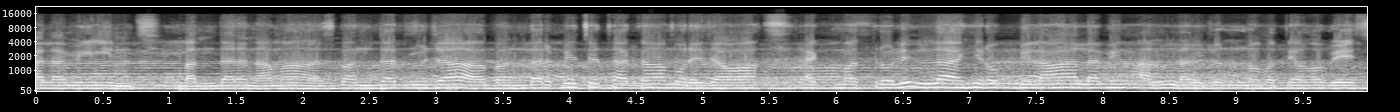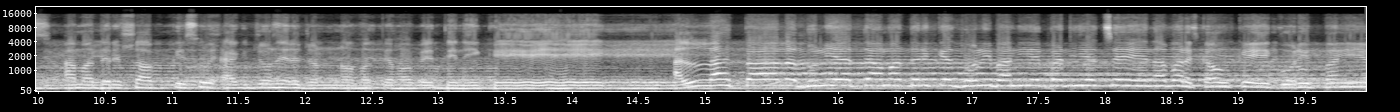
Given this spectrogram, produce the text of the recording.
আলামিন। বান্দার নামাজ, বান্দার রোজা, বান্দার বেঁচে থাকা, মরে যাওয়া, একমাত্র লিল্লাহি আলামিন আল্লাহর জন্য হতে হবে। আমাদের সব কিছু একজনের জন্য হতে হবে, তিনি কে? আল্লাহ তাআলা দুনিয়াতে আমাদেরকে ধনী বানিয়ে পাঠিয়েছেন, আবার কাউকে গরিব বানিয়ে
